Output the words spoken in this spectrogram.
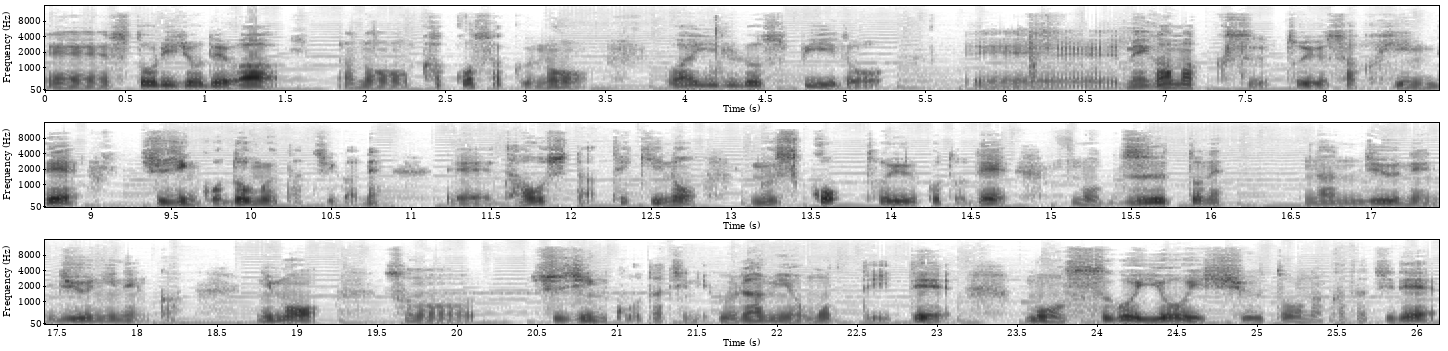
えー、ストーリー上では、あの、過去作のワイルドスピード、えー、メガマックスという作品で、主人公ドムたちがね、えー、倒した敵の息子ということで、もうずっとね、何十年、12年か、にも、その、主人公たちに恨みを持っていて、もうすごい用意周到な形で、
